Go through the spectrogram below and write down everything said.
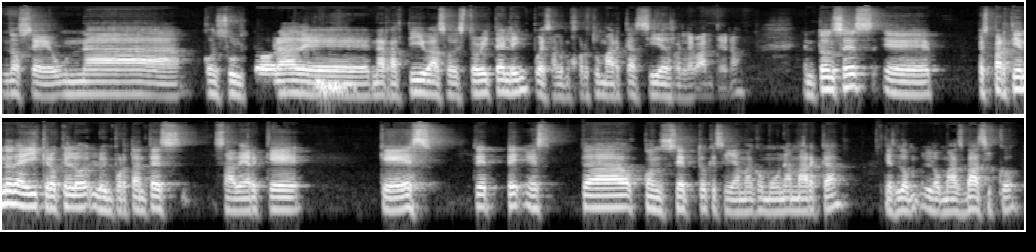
no sé, una consultora de narrativas o de storytelling, pues a lo mejor tu marca sí es relevante, ¿no? Entonces, eh, pues partiendo de ahí, creo que lo, importante es saber que, que este, este, concepto que se llama como una marca, que es lo, más básico,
